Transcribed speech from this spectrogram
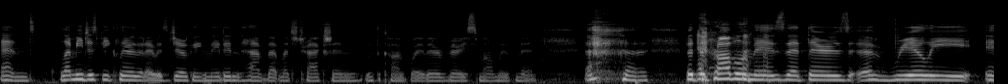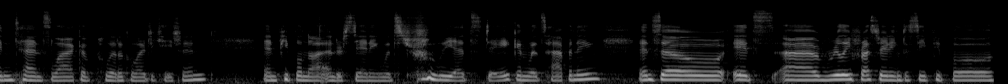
And let me just be clear that I was joking. They didn't have that much traction with the convoy. They're a very small movement. but the problem is that there's a really intense lack of political education and people not understanding what's truly at stake and what's happening. And so it's uh, really frustrating to see people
